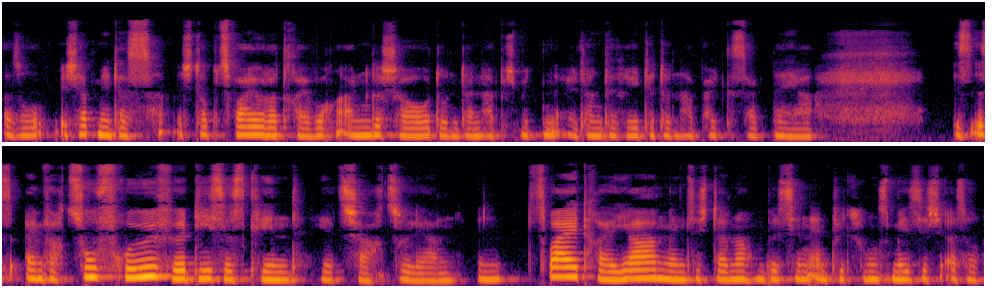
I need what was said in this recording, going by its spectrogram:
also ich habe mir das, ich glaube, zwei oder drei Wochen angeschaut und dann habe ich mit den Eltern geredet und habe halt gesagt, naja, es ist einfach zu früh für dieses Kind, jetzt Schach zu lernen. In zwei, drei Jahren, wenn sich da noch ein bisschen entwicklungsmäßig, also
